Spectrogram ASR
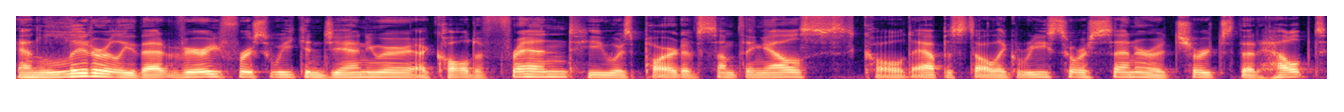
And literally, that very first week in January, I called a friend. He was part of something else called Apostolic Resource Center, a church that helped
